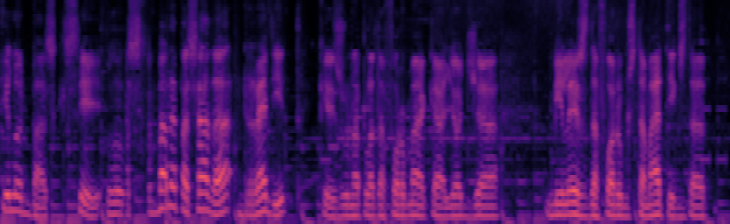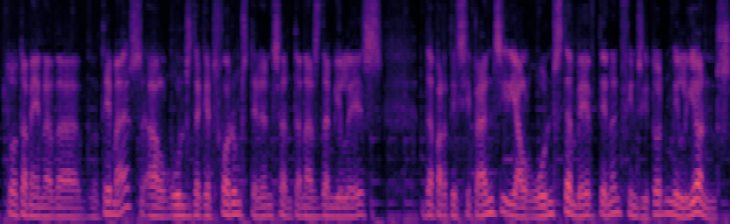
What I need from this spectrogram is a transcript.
Elon Musk, sí. La setmana passada, Reddit, que és una plataforma que allotja milers de fòrums temàtics de tota mena de, de temes. Alguns d'aquests fòrums tenen centenars de milers de participants i alguns també tenen fins i tot milions.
